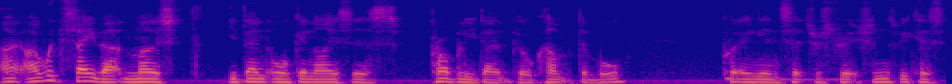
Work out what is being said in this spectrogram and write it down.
I, I would say that most event organisers probably don't feel comfortable putting in such restrictions because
